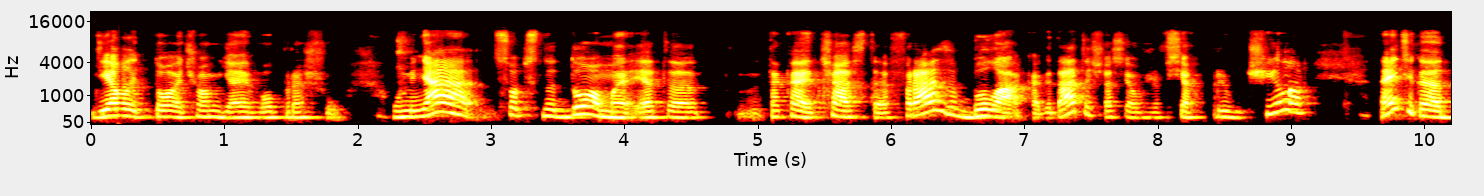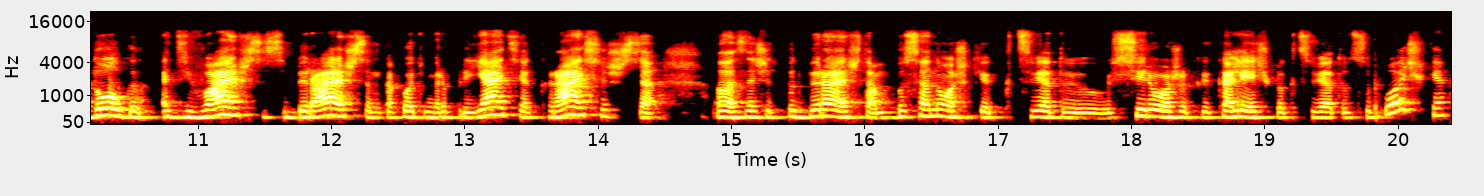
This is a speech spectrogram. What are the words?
делать то, о чем я его прошу. У меня, собственно, дома это такая частая фраза была когда-то, сейчас я уже всех приучила. Знаете, когда долго одеваешься, собираешься на какое-то мероприятие, красишься, а, значит, подбираешь там босоножки к цвету сережек и колечко к цвету цепочки,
